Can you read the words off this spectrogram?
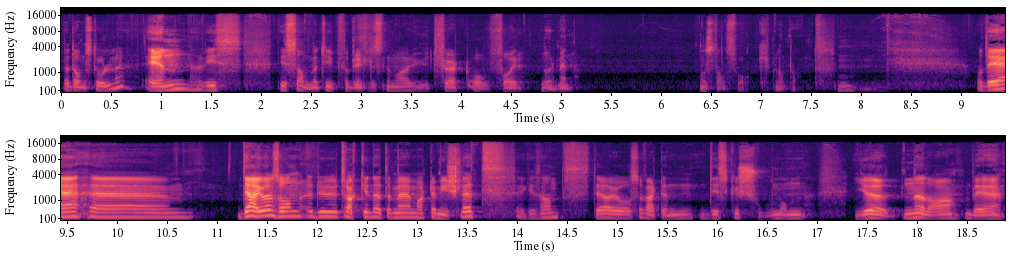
ved domstolene enn hvis de samme type forbrytelsene var utført overfor nordmenn. Motstandsfolk, blant annet. Og det, eh, det er jo en sånn, Du trakk inn dette med Marte Michelet. ikke sant? Det har jo også vært en diskusjon om jødene da ble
